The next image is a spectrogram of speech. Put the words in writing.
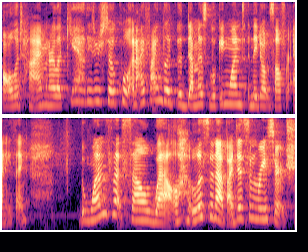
all the time and are like, yeah, these are so cool. And I find like the dumbest looking ones and they don't sell for anything. The ones that sell well, listen up, I did some research.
